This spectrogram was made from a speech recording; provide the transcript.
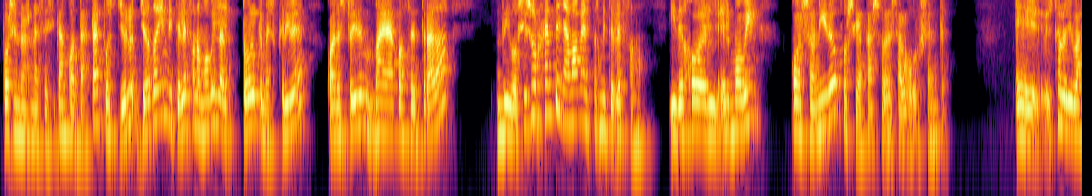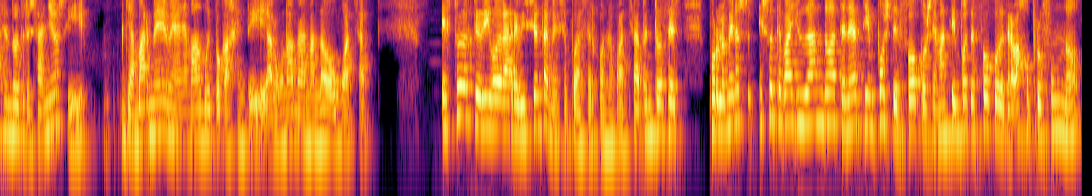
Por si nos necesitan contactar. Pues yo, doy mi teléfono móvil a todo el que me escribe cuando estoy de manera concentrada digo, si es urgente, llámame, este es mi teléfono. Y dejo el, móvil con sonido por si acaso es algo urgente. Eh, esto lo llevo haciendo tres años y llamarme me ha llamado muy poca gente y alguna me ha mandado un WhatsApp. Esto que digo de la revisión también se puede hacer con el WhatsApp. Entonces, por lo menos eso te va ayudando a tener tiempos de foco, se llaman tiempos de foco, de trabajo profundo,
